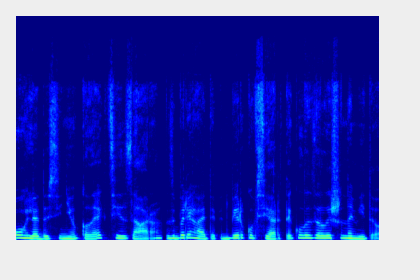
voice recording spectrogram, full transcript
Огляд осінньої колекції Zara. Зберігайте підбірку всі артикули залишу на відео.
